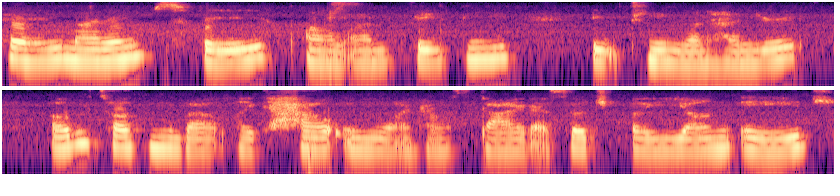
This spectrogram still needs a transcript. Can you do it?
Hey, my name's Faith. Um, I'm Faithy18100. I'll be talking about like how Amy Winehouse died at such a young age.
